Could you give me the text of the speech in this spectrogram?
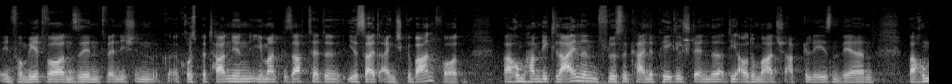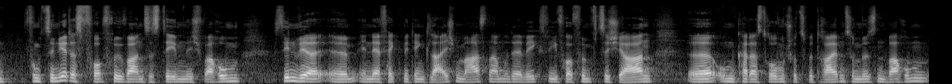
informiert worden sind, wenn ich in Großbritannien jemand gesagt hätte, ihr seid eigentlich gewarnt worden. Warum haben die kleinen Flüsse keine Pegelstände, die automatisch abgelesen werden? Warum funktioniert das Frühwarnsystem nicht? Warum sind wir äh, in Effekt mit den gleichen Maßnahmen unterwegs wie vor 50 Jahren, äh, um Katastrophenschutz betreiben zu müssen? Warum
